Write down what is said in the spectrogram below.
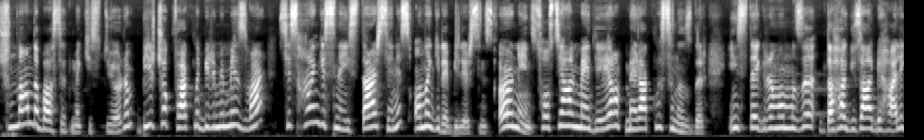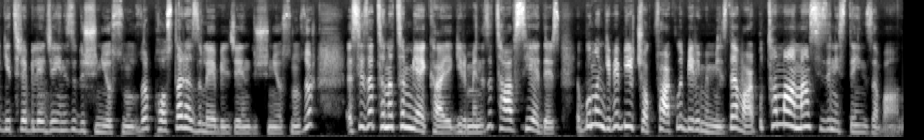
Şundan da bahsetmek istiyorum. Birçok farklı birimimiz var. Siz hangisine isterseniz ona girebilirsiniz. Örneğin sosyal medyaya meraklısınızdır. Instagram'ımızı daha güzel bir hale getirebileceğinizi düşünüyorsunuzdur. Postlar hazırlayabileceğini düşünüyorsunuzdur. E, Size tanıtım YK'ya girmenizi tavsiye ederiz. E, Bunun gibi birçok farklı birimimiz de var. Bu tamamen sizin isteğinize bağlı.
